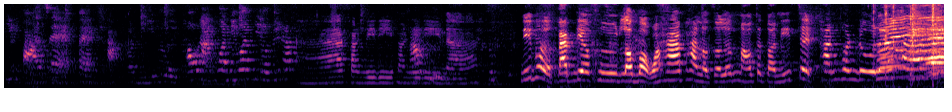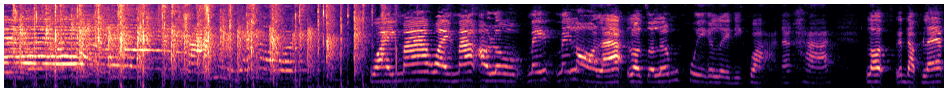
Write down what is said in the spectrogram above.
พี่ฟ้าแจกแฟนคลับวันนี้เลย เท่านั้นวันนี้วันเดียวด้วยนะอ่าฟังดีๆ ฟังดีๆนะ นี่เผิ่แป๊บเดียวคือ เราบอกว่า 5,000 เราจะเริ่มเมาส์แต่ตอนนี้ 7,000 คนดูแล้วค่ะสามหมื่นแน่นอนไวมากไวมากเอาเราไม่ไม่รอแล้วเราจะเริ่มคุยกันเลยดีกว่านะคะ เราระดับแรก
